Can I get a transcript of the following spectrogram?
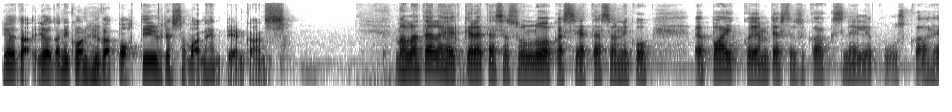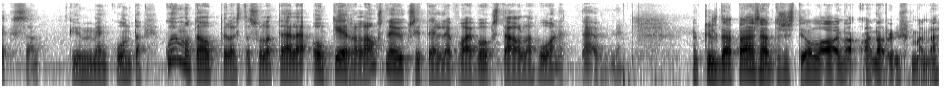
joita, joita niin on hyvä pohtia yhdessä vanhempien kanssa. Me ollaan tällä hetkellä tässä sun luokassa ja tässä on niin kuin paikkoja, mitä se on 2, 4, 6, 8, kymmenkunta. Kuinka monta oppilasta sulla täällä on kerralla? Onko ne yksitellen vai voiko tämä olla huone täynnä? No kyllä tämä pääsääntöisesti ollaan aina, aina ryhmänä,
